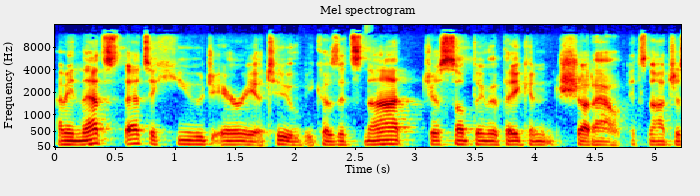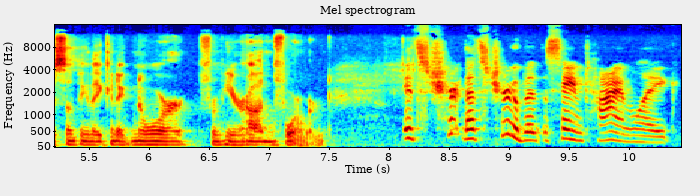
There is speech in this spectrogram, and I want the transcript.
I mean, that's that's a huge area too because it's not just something that they can shut out. It's not just something they can ignore from here on forward. It's true. That's true, but at the same time, like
